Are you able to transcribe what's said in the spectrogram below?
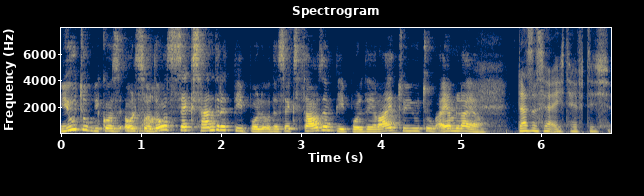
YouTube because also wow. those 600 people or the 6000 people they write to YouTube, I am liar. Das ist ja echt heftig.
